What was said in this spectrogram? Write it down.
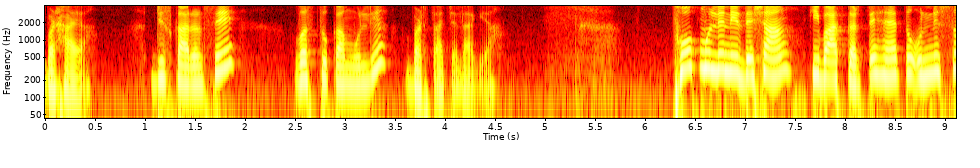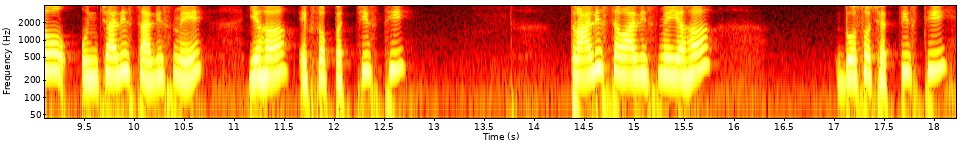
बढ़ाया, जिस कारण से वस्तु का मूल्य बढ़ता चला गया। थोक मूल्य निर्देशांक की बात करते हैं तो उन्नीस चालीस में यह 125 थी तिरालीस चवालीस में यह 236 थी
